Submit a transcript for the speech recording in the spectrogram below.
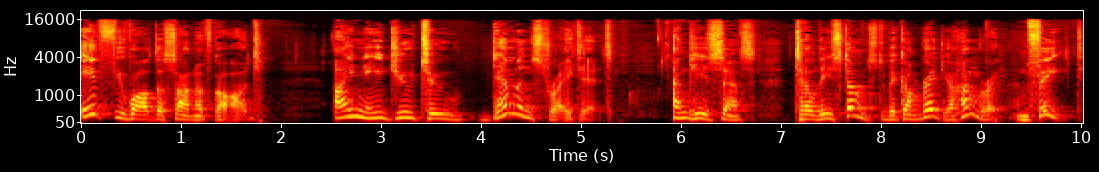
if you are the Son of God, I need you to demonstrate it. And he says, Tell these stones to become bread. You're hungry and feed.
